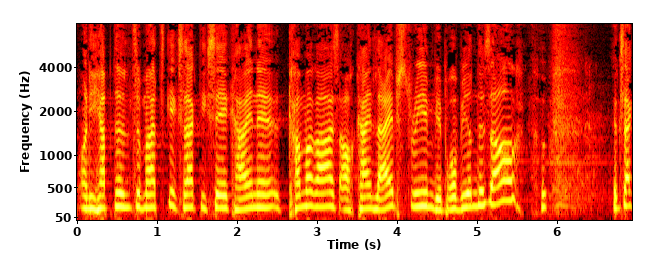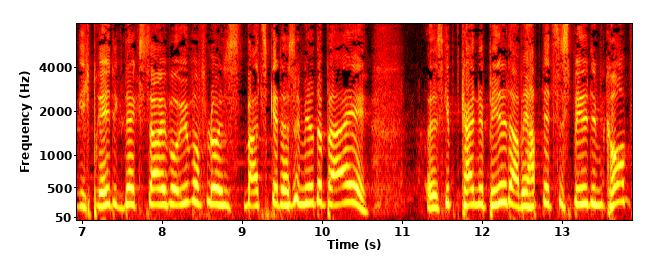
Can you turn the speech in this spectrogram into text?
Und ich habe dann zu Matzke gesagt, ich sehe keine Kameras, auch kein Livestream. Wir probieren das auch. Ich habe gesagt, ich predige nächstes Jahr über Überfluss. Matzke, da sind wir dabei. Und es gibt keine Bilder, aber ihr habt jetzt das Bild im Kopf.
